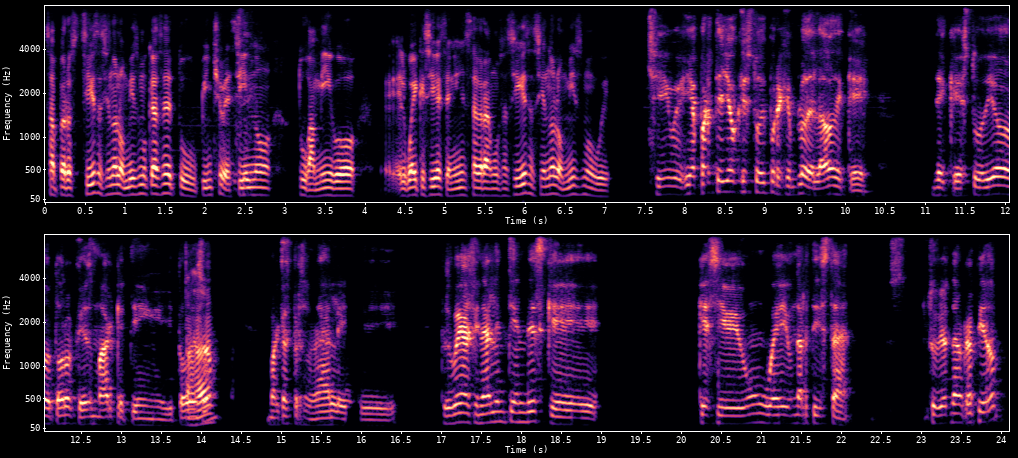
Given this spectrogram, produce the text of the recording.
O sea, pero sigues haciendo lo mismo que hace tu pinche sí, vecino, tu amigo, el güey que sigues en Instagram, o sea, sigues haciendo lo mismo, güey. sí, güey. Y aparte yo que estoy, por ejemplo, del lado de que, de que estudio todo lo que es marketing y todo Ajá, eso, marcas personales, y pues, güey, al final entiendes que, que si un güey, un artista subió tan rápido,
